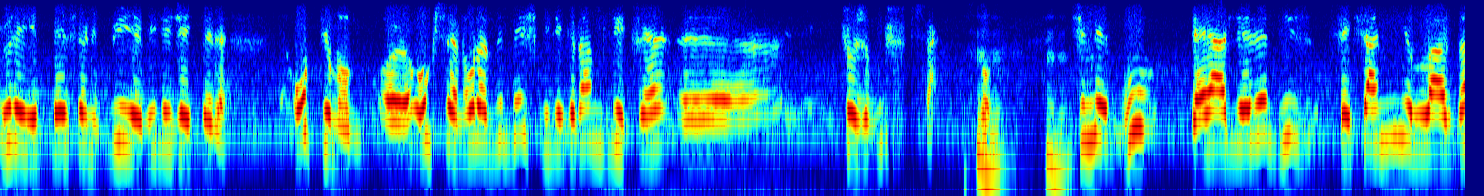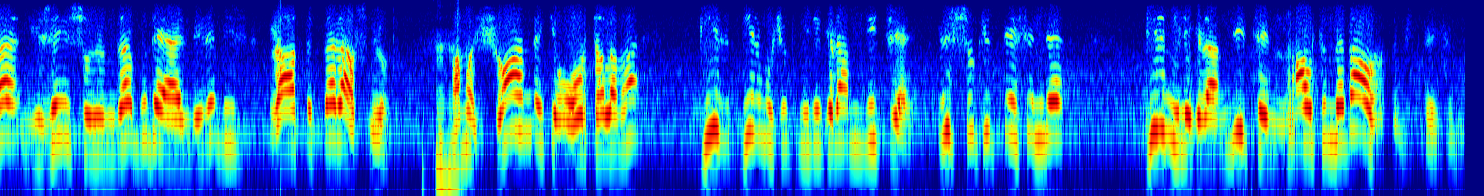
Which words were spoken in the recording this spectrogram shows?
üreyip beslenip büyüyebilecekleri optimum e, oksijen oranı 5 miligram litre e, çözülmüş oksijen. Bu. hı hı. Şimdi bu değerlere biz 80'li yıllarda yüzey suyunda bu değerleri biz rahatlıkla rastlıyorduk. Ama şu andaki ortalama 1-1,5 miligram litre üst su kütlesinde 1 miligram litrenin altında da alt su kütlesinde.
